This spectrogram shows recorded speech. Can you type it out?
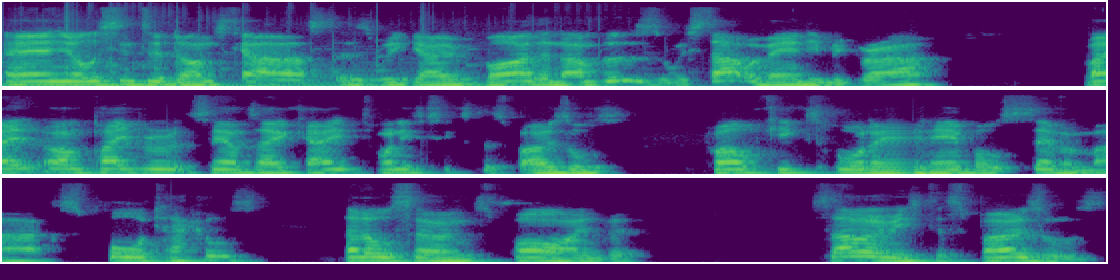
And you're listening to Don's cast as we go by the numbers. We start with Andy McGrath. Mate, on paper, it sounds okay 26 disposals, 12 kicks, 14 handballs, seven marks, four tackles. That all sounds fine, but some of his disposals,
